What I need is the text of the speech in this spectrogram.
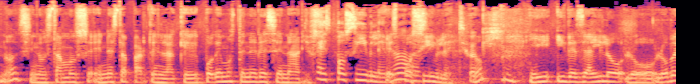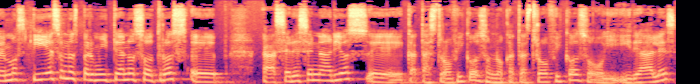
¿no? Sino estamos en esta parte en la que podemos tener escenarios. Es posible, ¿no? Es posible, ¿no? Y, y, desde ahí lo, lo, vemos. Y eso nos permite a nosotros eh, hacer escenarios eh, catastróficos o no catastróficos o ideales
